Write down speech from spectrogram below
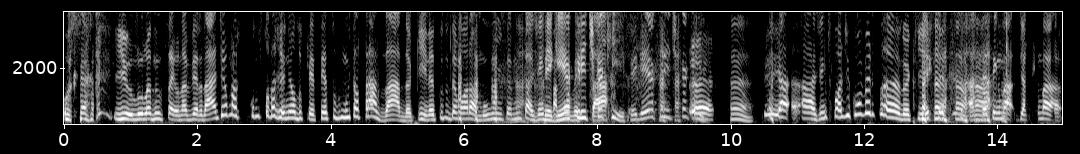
e o Lula não saiu. Na verdade, é uma, como toda reunião do PT, é tudo muito atrasado aqui, né? Tudo demora muito, é muita gente. Peguei a crítica aqui, peguei a crítica aqui. É. É. E a, a, gente pode ir conversando aqui. Até tem uma, já tem uma,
